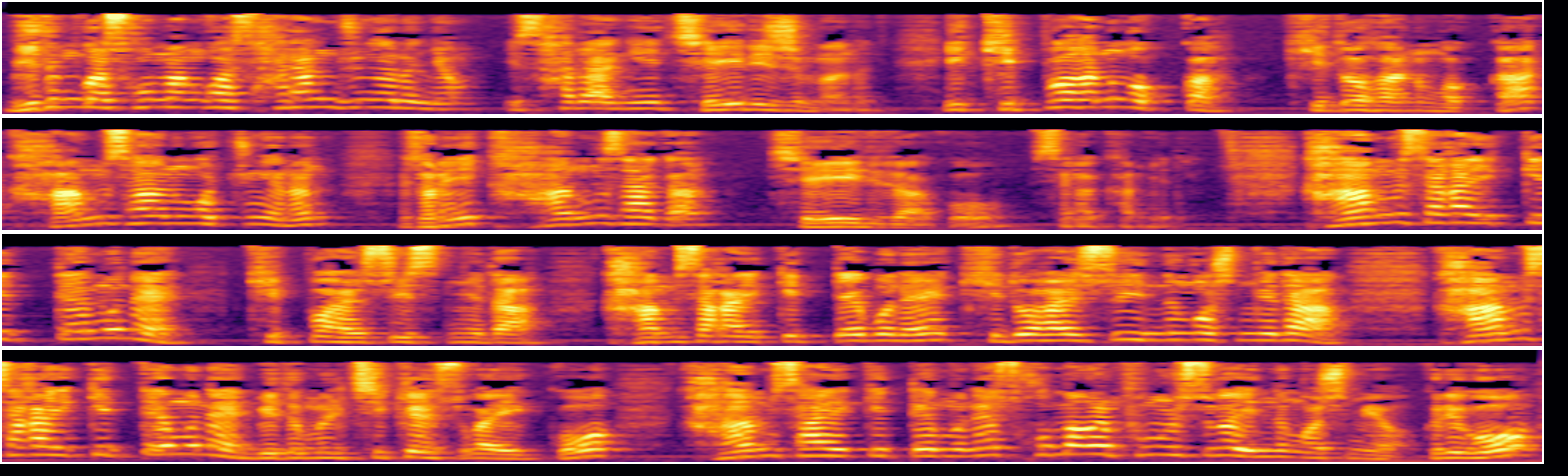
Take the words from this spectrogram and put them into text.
믿음과 소망과 사랑 중에는요, 이 사랑이 제일이지만, 이 기뻐하는 것과 기도하는 것과 감사하는 것 중에는 저는 이 감사가 제일이라고 생각합니다. 감사가 있기 때문에 기뻐할 수 있습니다. 감사가 있기 때문에 기도할 수 있는 것입니다. 감사가 있기 때문에 믿음을 지킬 수가 있고, 감사가 있기 때문에 소망을 품을 수가 있는 것이며, 그리고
